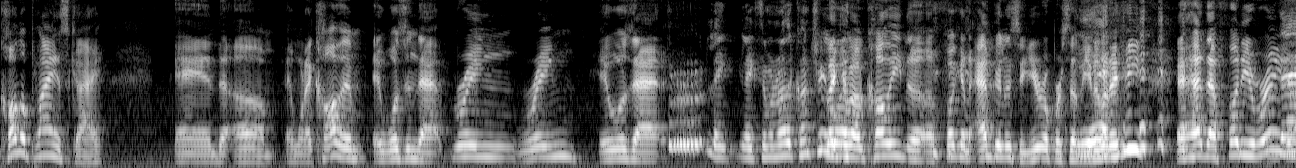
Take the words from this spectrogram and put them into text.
Call the appliance guy, and um, and when I called him, it wasn't that ring ring. It was that Like like from another country? like if? I'm calling a, a fucking ambulance in Europe or something. You know what I mean? It had that funny ring, and, I,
